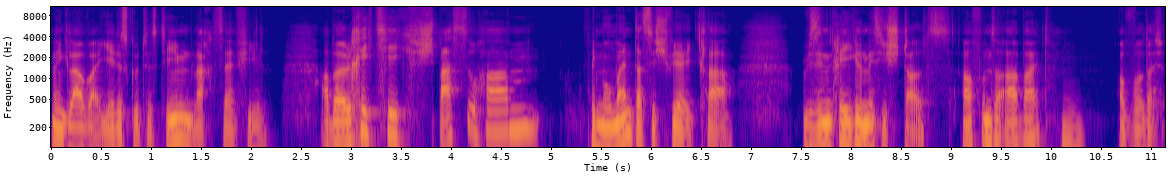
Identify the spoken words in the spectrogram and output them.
Und ich glaube, jedes gutes Team lacht sehr viel. Aber richtig Spaß zu haben, im Moment, das ist schwierig, klar. Wir sind regelmäßig stolz auf unsere Arbeit, mhm. obwohl das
